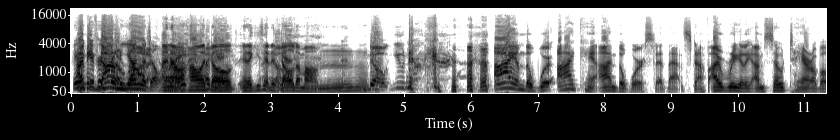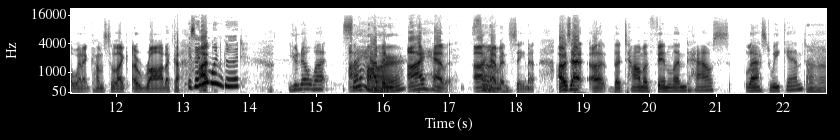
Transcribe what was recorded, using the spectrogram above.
Very I mean, different not from young erotic. adult, I know right? how adult. and Like you said, adult. I'm all. mhm. No, you know, I am the worst. I can't. I'm the worst at that stuff. I really. I'm so terrible when it comes to like erotica. Is I- anyone good? you know what? I Some haven't. are. I haven't. I haven't seen it. I was at uh, the Tom of Finland house last weekend, Uh-huh.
